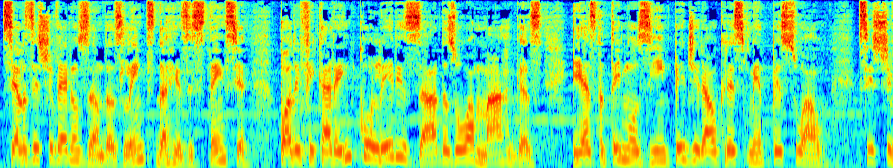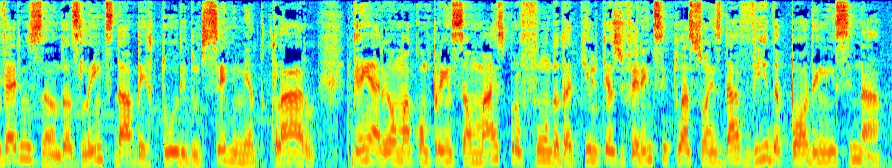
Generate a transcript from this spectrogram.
Se elas estiverem usando as lentes da resistência, podem ficar encolerizadas ou amargas, e esta teimosia impedirá o crescimento pessoal. Se estiverem usando as lentes da abertura e do discernimento claro, ganharão uma compreensão mais profunda daquilo que as diferentes situações da vida podem lhe ensinar.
